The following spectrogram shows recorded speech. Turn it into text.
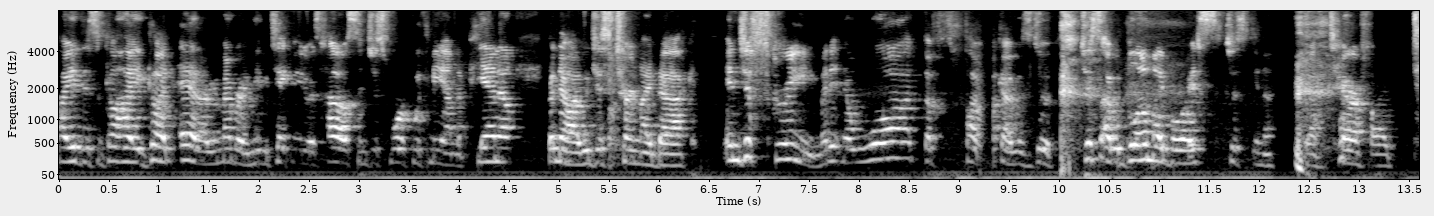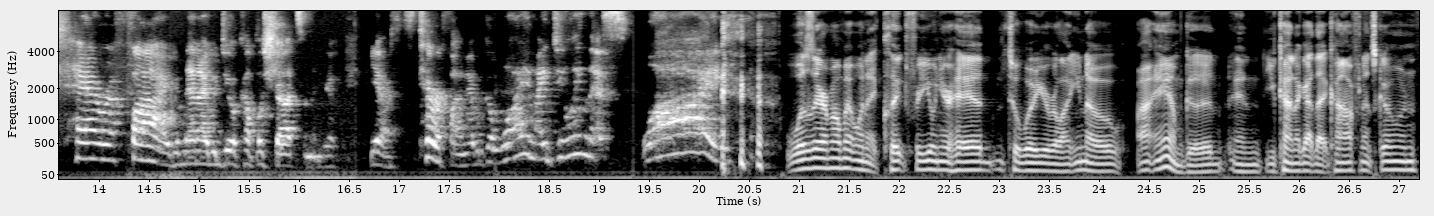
I had this guy, God, Ed, I remember him. He would take me to his house and just work with me on the piano. But no, I would just turn my back. and just scream. I didn't know what the fuck I was doing. Just I would blow my voice, just you know, yeah, terrified, terrified. And then I would do a couple shots, and then go, yeah, it's terrifying. I would go, why am I doing this? Why? Was there a moment when it clicked for you in your head to where you were like, you know, I am good, and you kind of got that confidence going?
